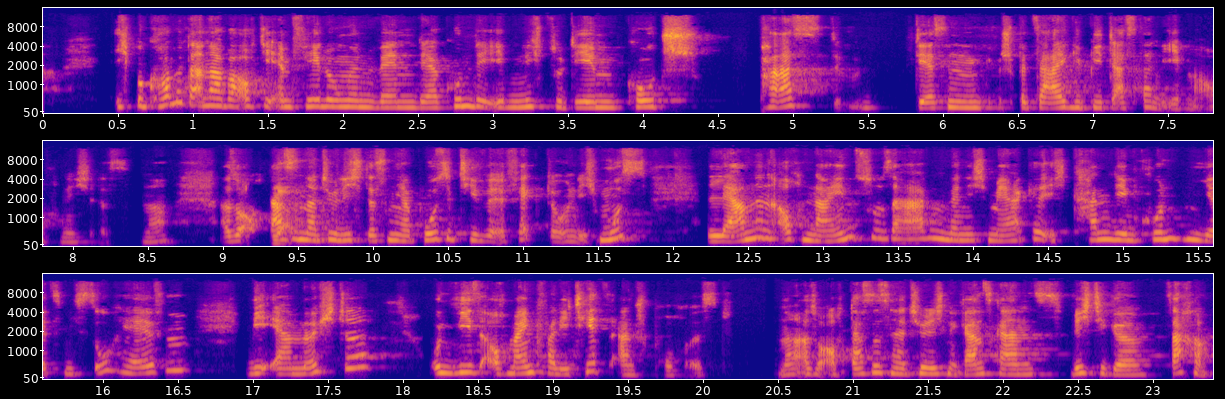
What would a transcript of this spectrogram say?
Ich bekomme dann aber auch die Empfehlungen, wenn der Kunde eben nicht zu dem Coach passt, dessen Spezialgebiet das dann eben auch nicht ist. Ne? Also auch das ja. sind natürlich, das sind ja positive Effekte. Und ich muss lernen, auch Nein zu sagen, wenn ich merke, ich kann dem Kunden jetzt nicht so helfen, wie er möchte und wie es auch mein Qualitätsanspruch ist. Ne? Also auch das ist natürlich eine ganz, ganz wichtige Sache.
